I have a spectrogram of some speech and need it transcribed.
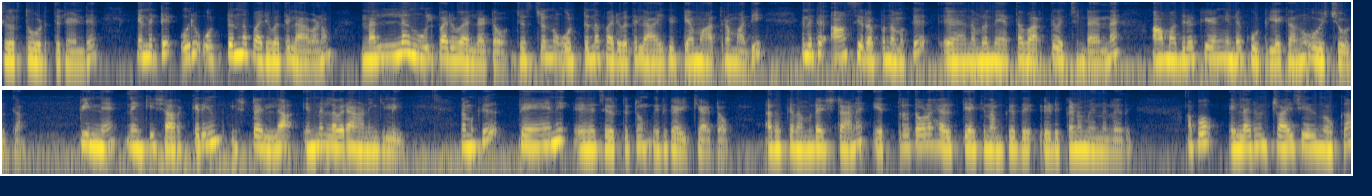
ചേർത്ത് കൊടുത്തിട്ടുണ്ട്. എന്നിട്ട് ഒരു ഒട്ടുന്ന പരുവത്തിലാവണം. നല്ല നൂൽ പരുവല്ല കേട്ടോ ജസ്റ്റ് ഒന്ന് ഒട്ടുന്ന പരുവത്തിലായി കിട്ടിയാൽ മാത്രം മതി. എന്നിട്ട് ആ സിറപ്പ് നമുക്ക് നമ്മൾ നേരത്തെ വറുത്ത് വെച്ചിട്ടുണ്ടായിരുന്ന ആ മധുരക്കിഴങ്ങിന്റെ കൂട്ടിലേക്ക് അങ്ങ് ഒഴിച്ചു കൊടുക്കാം. പിന്നെ നിങ്ങൾക്ക് ശർക്കരയും ഇഷ്ടമല്ല എന്നുള്ളവരാണെങ്കിൽ നമുക്ക് തേന് ചേർത്തിട്ടും ഇത് കഴിക്കാം കേട്ടോ അതൊക്കെ നമ്മുടെ ഇഷ്ടമാണ്. എത്രത്തോളം ഹെൽത്തി ആക്കി നമുക്ക് ഇത് എടുക്കണം എന്നുള്ളത്. അപ്പോൾ എല്ലാവരും ട്രൈ ചെയ്ത് നോക്കുക.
